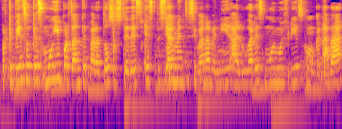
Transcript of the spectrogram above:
porque pienso que es muy importante para todos ustedes, especialmente si van a venir a lugares muy muy fríos como Canadá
